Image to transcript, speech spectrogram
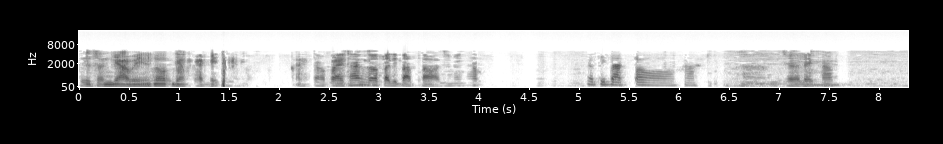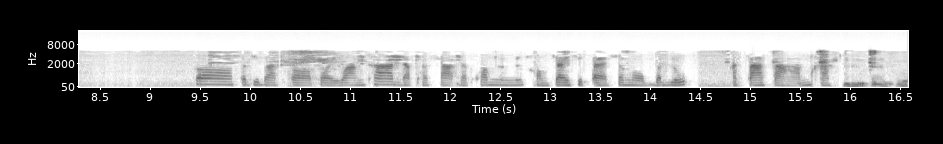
คือสัญญาเวในโลกยังไปไม่ถึง ต่อไปท่านก็ปฏิบัติต่อใช่ไหมครับ ปฏิบัติต่อค่ะอ่าเชิญเลยครับ ก็ปฏิบัติต่อปล่อยวางธาตุดับภาษะดับความหนึ่งนึกของใจสิบแปดสงบบรรลุอัตตาสามค่ะอืมสาธุ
